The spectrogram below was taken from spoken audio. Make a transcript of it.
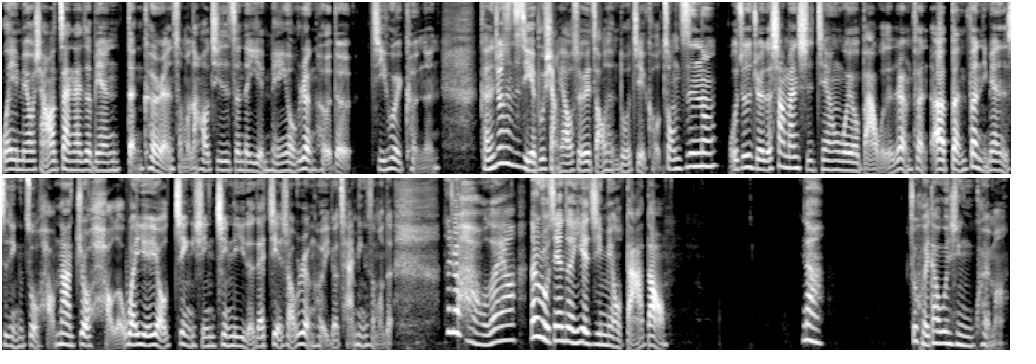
我也没有想要站在这边等客人什么，然后其实真的也没有任何的。机会可能，可能就是自己也不想要，所以找很多借口。总之呢，我就是觉得上班时间我有把我的任分呃本分里面的事情做好，那就好了。我也有尽心尽力的在介绍任何一个产品什么的，那就好了呀。那如果今天这业绩没有达到，那就回到问心无愧嘛。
